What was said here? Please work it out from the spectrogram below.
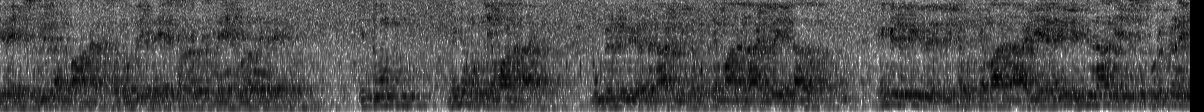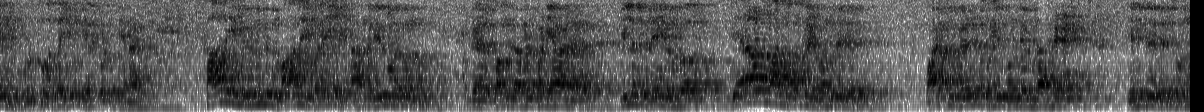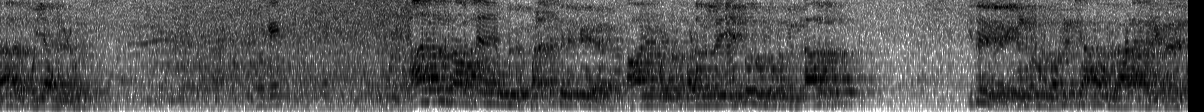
இயேசுவில் அன்பான சகோதரிகளே சகோதரிகளே குழந்தைகளே இன்றும் மிக முக்கியமான நாள். உங்களுக்கு அந்த நாள் மிக முக்கியமான நாள் இல்லை என்றாலும் எங்களுக்கு இது மிக முக்கியமான நாள். ஏனெனில் இன்றுதான் இயேசு குருக்களையும் குருத்துவத்தையும் ஏற்படுத்திய நாள். காலையிலிருந்து மாலை வரை நாங்கள் இருவரும் இந்த பங்கு அருள்பணியாளர் இல்லத்திலே இருந்தோம். ஏராளமான மக்கள் வந்து வாழ்த்துகள் சொல்லிக் கொண்டிருந்தார்கள். என்று சொன்னால் அது பொய்யாகிவிடும் ஓகே. ஆனாலும் நாம் ஒரு பழக்கத்திற்கு ஆழ்படுத்தப்படவில்லை என்பது ஒரு புறம் இருந்தாலும் இது எங்களுக்கு ஒரு மகிழ்ச்சியான ஒரு நாளாக இருக்கிறது.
